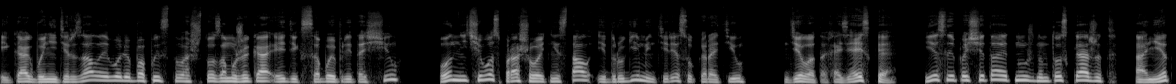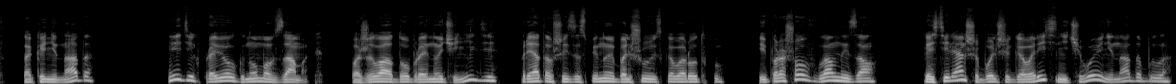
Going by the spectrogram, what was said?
И как бы ни терзало его любопытство, что за мужика Эдик с собой притащил, он ничего спрашивать не стал и другим интерес укоротил. Дело-то хозяйское. Если посчитает нужным, то скажет, а нет, так и не надо. Эдик провел гнома в замок, пожелал доброй ночи Нильде, прятавшей за спиной большую сковородку, и прошел в главный зал. Костелянше больше говорить ничего и не надо было.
